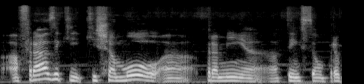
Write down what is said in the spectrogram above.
A frase que, que chamou para mim a atenção para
